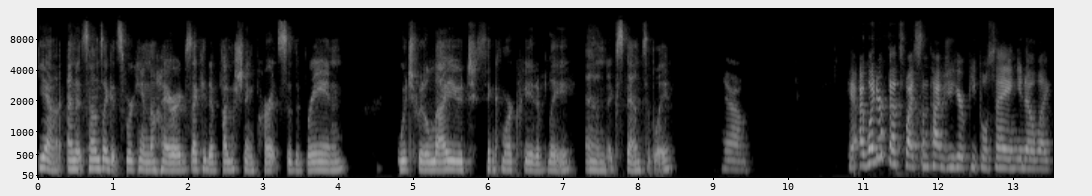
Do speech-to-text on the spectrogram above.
Yeah. And it sounds like it's working in the higher executive functioning parts of the brain, which would allow you to think more creatively and expansively. Yeah. Yeah. I wonder if that's why sometimes you hear people saying, you know, like,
